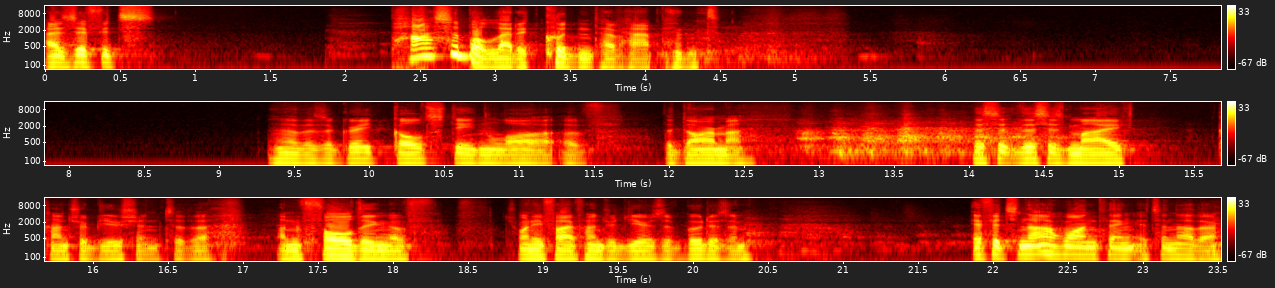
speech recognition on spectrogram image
As if it's possible that it couldn't have happened. You know, there's a great Goldstein law of the Dharma. this, is, this is my contribution to the unfolding of 2,500 years of Buddhism. If it's not one thing, it's another.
